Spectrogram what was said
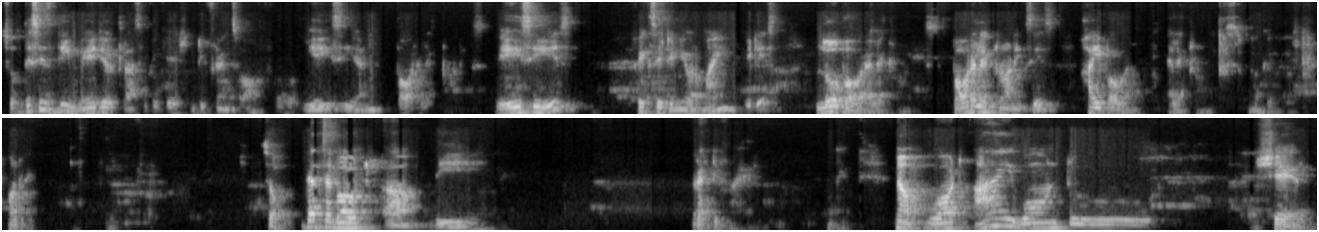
so this is the major classification difference of uh, AEC and power electronics. AEC is fix it in your mind. It is low power electronics Power electronics is high power electronics. Okay, all right. So that's about uh, the rectifier. Okay. Now, what I want to share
